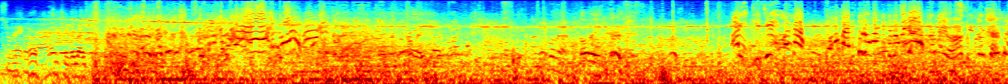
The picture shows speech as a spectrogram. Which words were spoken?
Sure Like, ka oh, ba? sige, sige, like. Okay. Ay, Chichi! Bata! Tulungan niyo! Tulungan niyo! Tayo, ha? Sit down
